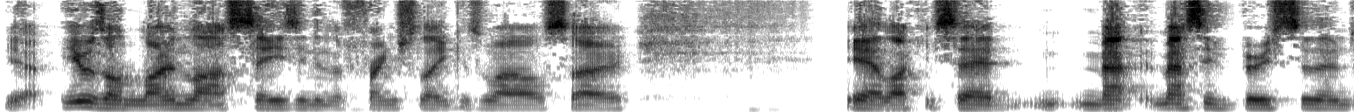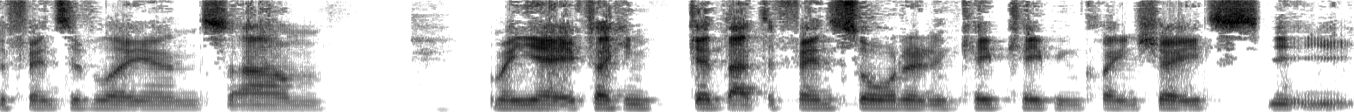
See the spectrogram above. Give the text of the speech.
yeah, he was on loan last season in the French league as well. So yeah, like you said, ma- massive boost to them defensively, and um, I mean, yeah, if they can get that defense sorted and keep keeping clean sheets, you, you,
